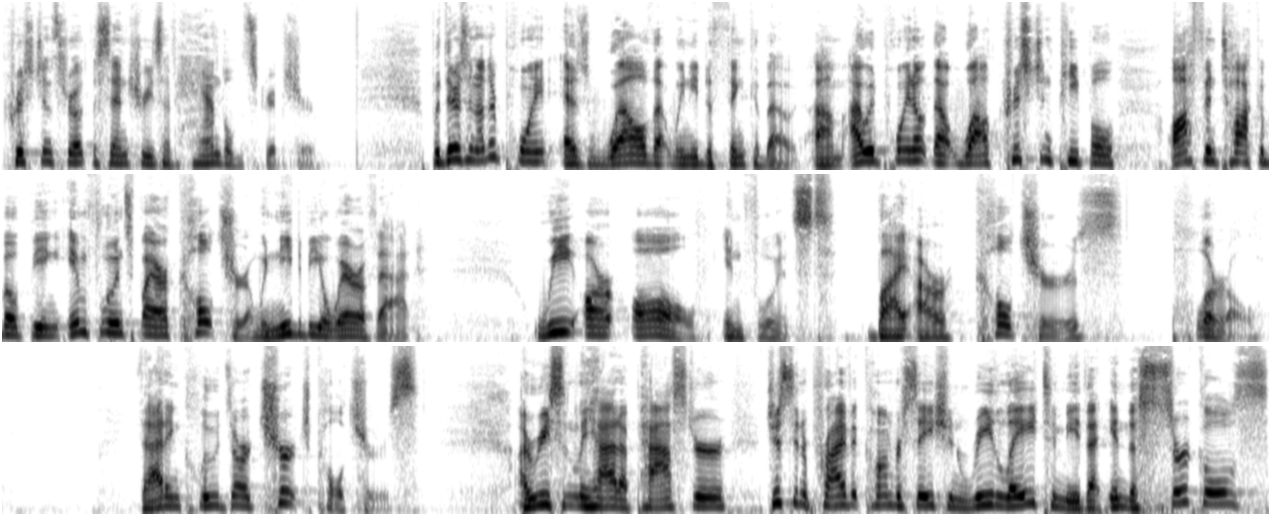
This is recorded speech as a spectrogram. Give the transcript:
Christians throughout the centuries have handled Scripture. But there's another point as well that we need to think about. Um, I would point out that while Christian people often talk about being influenced by our culture, and we need to be aware of that, we are all influenced by our cultures, plural. That includes our church cultures. I recently had a pastor, just in a private conversation, relay to me that in the circles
